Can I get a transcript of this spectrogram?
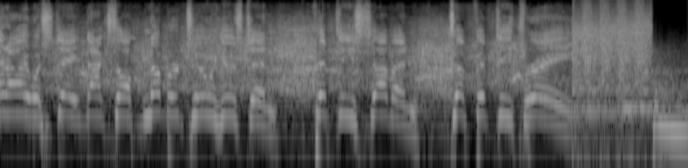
And Iowa State knocks off number two Houston 57 to 53.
